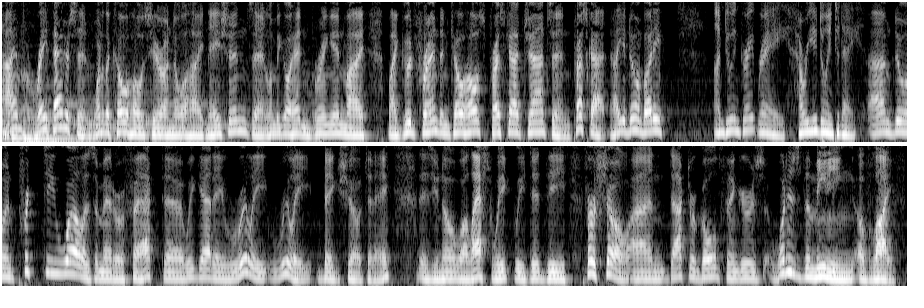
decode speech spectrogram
I'm Ray Patterson, one of the co-hosts here on Noahide Nations, and let me go ahead and bring in my my good friend and co-host Prescott Johnson. Prescott, how you doing, buddy? I'm doing great, Ray. How are you doing today? I'm doing pretty well, as a matter of fact. Uh, we got a really, really big show today. As you know, uh, last week we did the first show on Dr. Goldfinger's What is the Meaning of Life?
